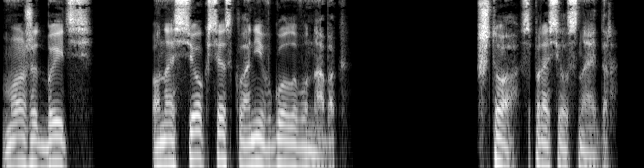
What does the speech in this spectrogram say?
может быть...» Он осекся, склонив голову на бок. «Что?» — спросил Снайдер.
